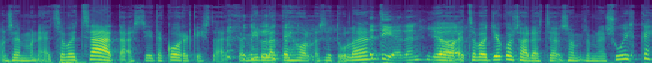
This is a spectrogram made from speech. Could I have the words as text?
on semmoinen, että sä voit säätää siitä korkista, että millä teholla se tulee. Tiedän, Joo, että sä voit joko saada, että se on semmoinen suihke,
